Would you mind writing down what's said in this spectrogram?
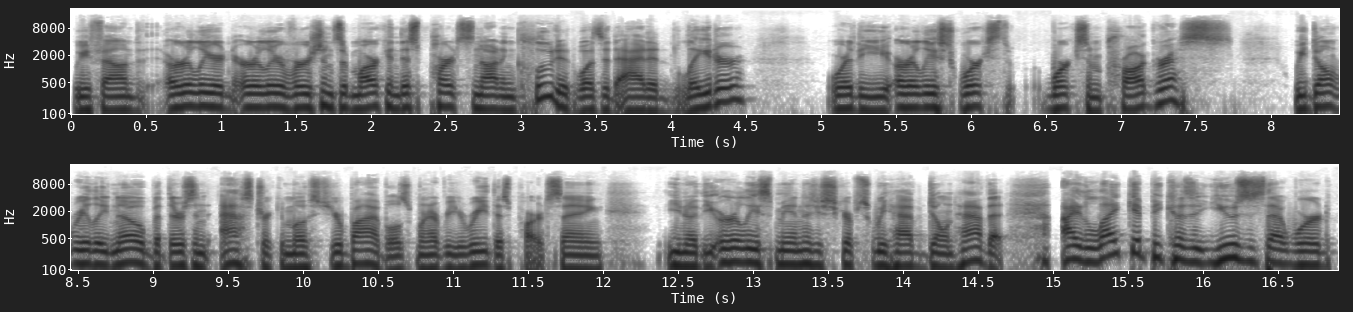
We found earlier and earlier versions of Mark, and this part's not included. Was it added later, or the earliest works works in progress? We don't really know, but there's an asterisk in most of your Bibles whenever you read this part saying, you know, the earliest manuscripts we have don't have that. I like it because it uses that word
